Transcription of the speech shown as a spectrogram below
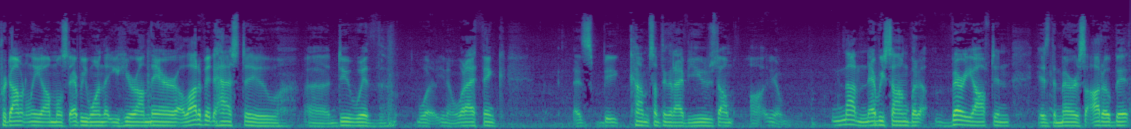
predominantly almost every one that you hear on there. A lot of it has to uh, do with what you know what I think has become something that I've used. Um, uh, you know, not in every song, but very often is the Meris Ottobit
